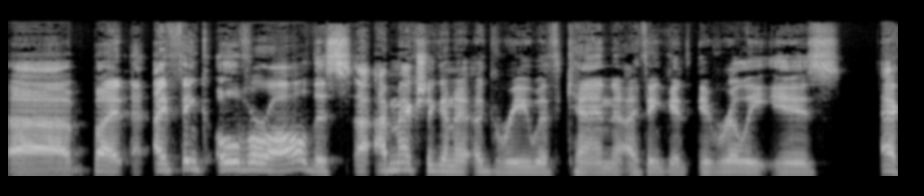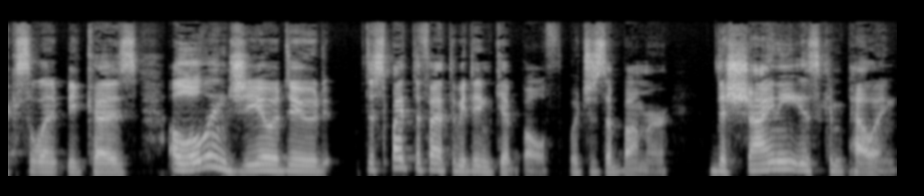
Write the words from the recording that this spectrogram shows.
Uh, but I think overall, this I'm actually going to agree with Ken. I think it, it really is excellent because Alolan Geodude, despite the fact that we didn't get both, which is a bummer, the shiny is compelling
